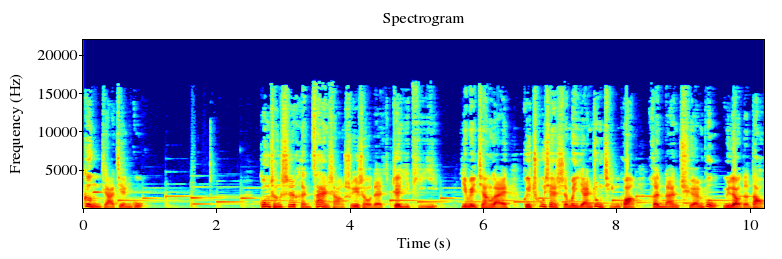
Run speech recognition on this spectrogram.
更加坚固。工程师很赞赏水手的这一提议，因为将来会出现什么严重情况，很难全部预料得到。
